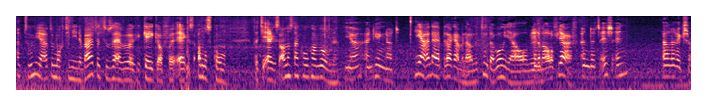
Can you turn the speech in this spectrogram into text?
En toen, ja, toen mocht je niet naar buiten. Toen hebben we gekeken of we ergens anders kon. Dat je ergens anders dan kon gaan wonen. Ja, en ging dat? Ja, daar, daar gaan we nou naartoe. Daar woon je alweer een half jaar. En dat is in Aleriksel.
